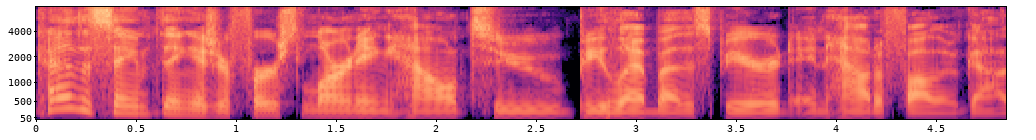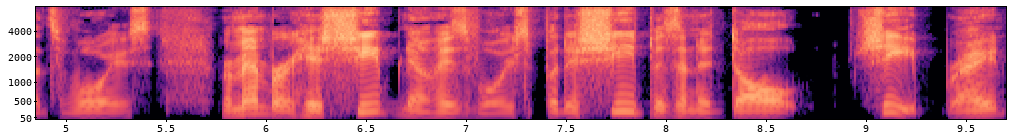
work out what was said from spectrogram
Kind of the same thing as you're first learning how to be led by the Spirit and how to follow God's voice. Remember, his sheep know his voice, but a sheep is an adult sheep, right?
